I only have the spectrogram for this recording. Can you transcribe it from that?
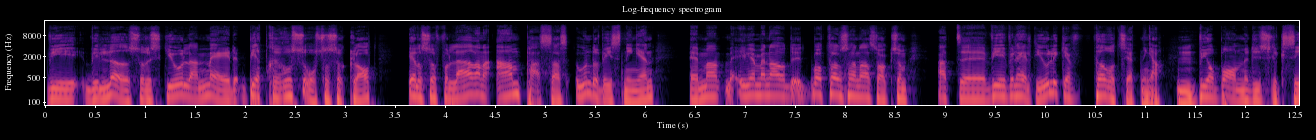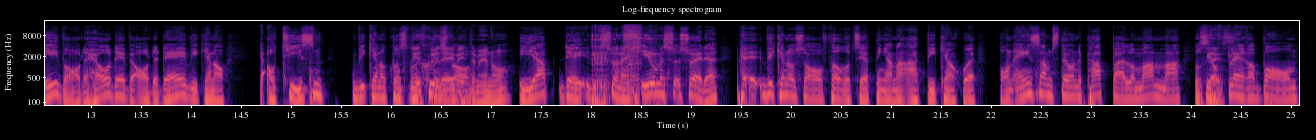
vi, vi löser det skolan med bättre resurser såklart? Eller så får lärarna anpassas undervisningen. Eh, Man, jag menar, bara ta en sån här sak som att eh, vi är väl helt i olika förutsättningar. Vi har barn med dyslexi, vi har ADHD, vi har ADD, vi kan ha autism, vi kan ha koncentrationssvar. D-vitaminer. Ja, det, så, nej, jo, men så, så är det. Vi kan också ha förutsättningarna att vi kanske har en ensamstående pappa eller mamma, vi har Precis. flera barn.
